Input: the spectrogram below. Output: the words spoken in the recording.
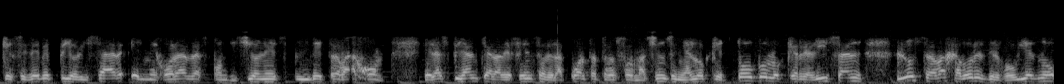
que se debe priorizar en mejorar las condiciones de trabajo. El aspirante a la defensa de la Cuarta Transformación señaló que todo lo que realizan los trabajadores del gobierno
